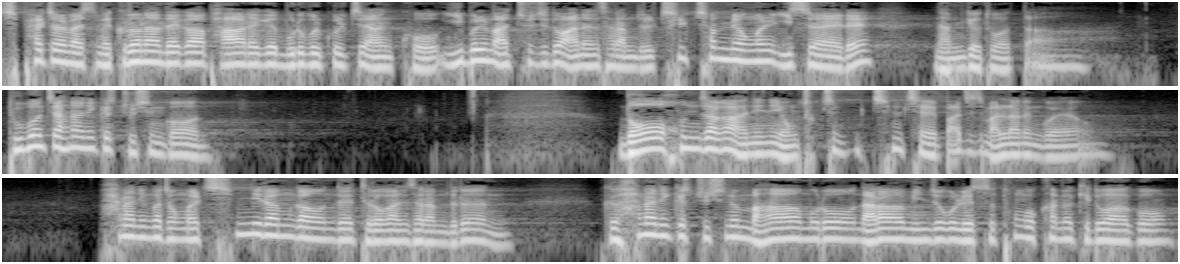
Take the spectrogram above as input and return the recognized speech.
18절 말씀에 그러나 내가 바알에게 무릎을 꿇지 않고 입을 맞추지도 않은 사람들 7천 명을 이스라엘에 남겨두었다. 두 번째 하나님께서 주신 것, 너 혼자가 아니니 영적 침체에 빠지지 말라는 거예요. 하나님과 정말 친밀함 가운데 들어간 사람들은 그 하나님께서 주시는 마음으로 나라와 민족을 위해서 통곡하며 기도하고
